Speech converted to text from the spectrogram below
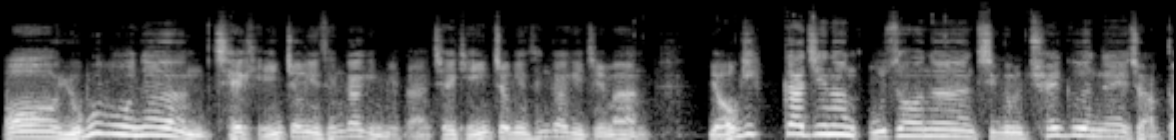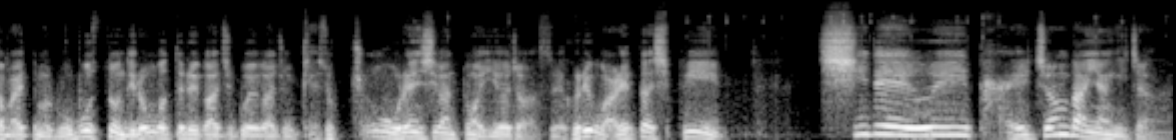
어, 요 부분은 제 개인적인 생각입니다. 제 개인적인 생각이지만 여기까지는 우선은 지금 최근에 저 아까 말했던 로봇손 이런 것들을 가지고 해가지고 계속 쭉 오랜 시간 동안 이어져 왔어요. 그리고 말했다시피 시대의 발전 방향이잖아요.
